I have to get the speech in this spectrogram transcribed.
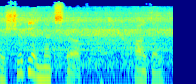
There should be a next step. I think.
